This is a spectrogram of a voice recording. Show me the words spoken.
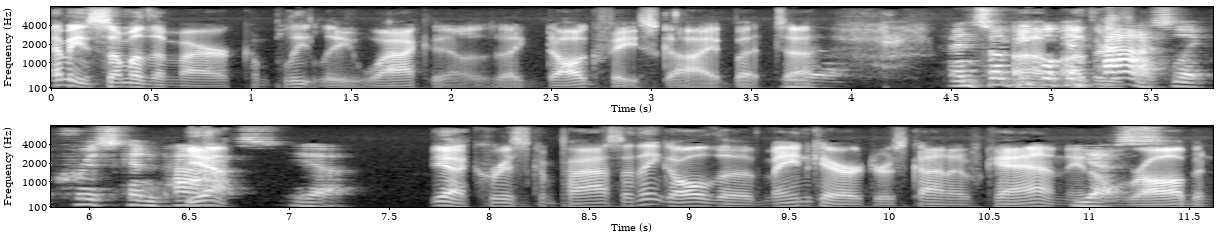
i mean some of them are completely whack you know like dog face guy but uh, yeah. And some people um, can others- pass, like Chris can pass. Yeah. Yeah, Chris can pass. I think all the main characters kind of can. You Yes. know, Rob and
